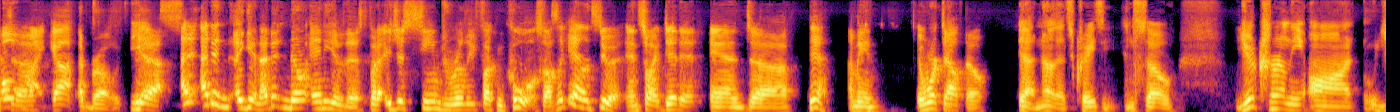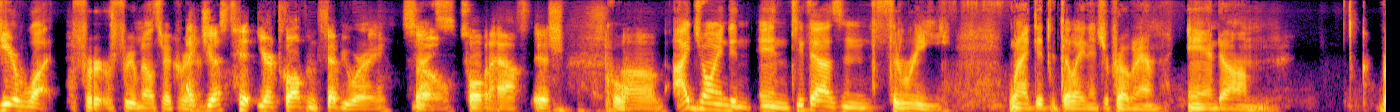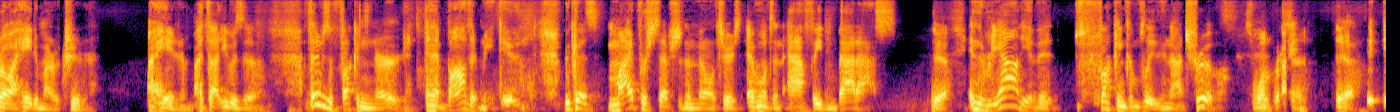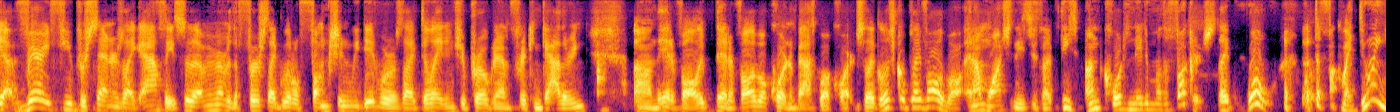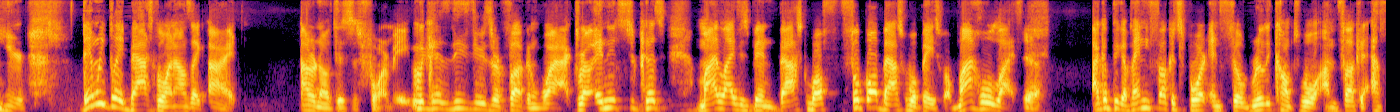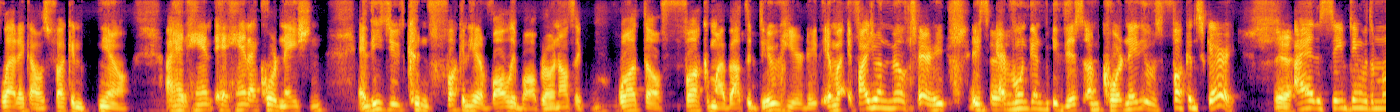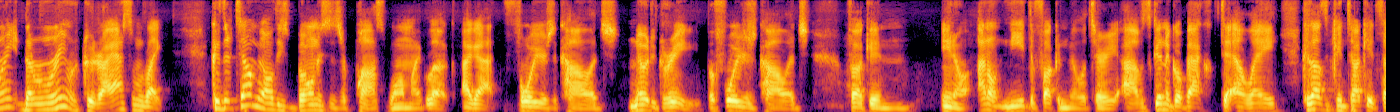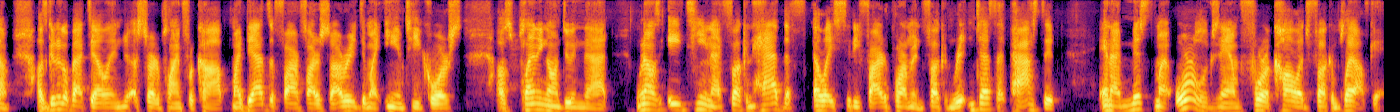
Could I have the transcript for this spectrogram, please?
Oh uh, my God, bro. Yeah, I, I didn't. Again, I didn't know any of this, but it just seemed really fucking cool. So I was like, "Yeah, let's do it." And so I did it, and uh, yeah, I mean, it worked out though. Yeah, no, that's crazy. And so you're currently on year what for, for your military career? I just hit year twelve in February, so Nice. 12 and a half ish. cool. Um, I joined in, in 2003 when I did the delayed entry program. And, um, bro, I hated my recruiter. I hated him. I thought he was a, I thought he was a fucking nerd. And it bothered me, dude, because my perception of the military is everyone's an athlete and badass. Yeah. And the reality of it is fucking completely not true. it's one percent. Yeah, yeah, very few percenters like athletes. So I remember the first like little function we did where it was like delayed entry program freaking gathering. Um, they had a volley, they had a volleyball court and a basketball court. So like, let's go play volleyball. And I'm watching these dudes like these uncoordinated motherfuckers. Like, whoa, what the fuck am I doing here? Then we played basketball, and I was like, all right. I don't know if this is for me because these dudes are fucking whacked, bro. And it's because my life has been basketball, football, basketball, baseball, my whole life. Yeah. I could pick up any fucking sport and feel really comfortable. I'm fucking athletic. I was fucking, you know, I had hand hand eye coordination, and these dudes couldn't fucking hit a volleyball, bro. And I was like, what the fuck am I about to do here, dude? Am I, if I join the military, is Yeah. everyone going to be this uncoordinated? It was fucking scary. Yeah. I had the same thing with the marine, the marine recruiter. I asked him like, because they're telling me all these bonuses are possible. I'm like, look, I got four years of college, no degree, but four years of college, fucking. You know, I don't need the fucking military. I was gonna go back to LA because I was in Kentucky at the time. I was gonna go back to LA and uh, I started applying for cop. My dad's a firefighter, so I already did my EMT course. I was planning on doing that. When I was 18, I fucking had the LA City Fire Department fucking written test. I passed it, and I missed my oral exam for a college fucking playoff game.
